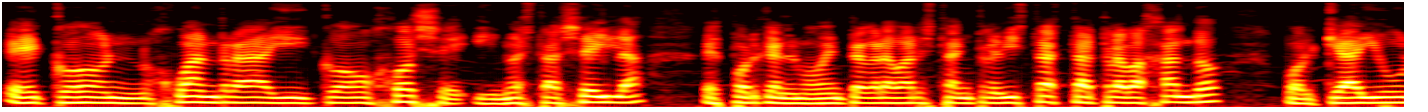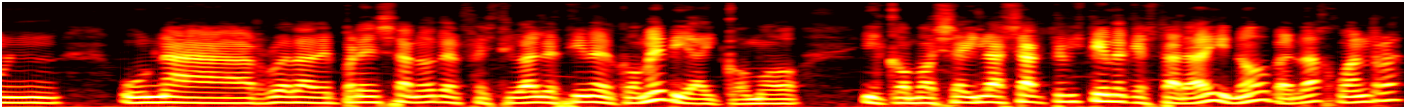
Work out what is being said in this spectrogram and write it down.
eh, con Juanra y con José y no está Sheila, es porque en el momento de grabar esta entrevista está trabajando porque hay un, una rueda de prensa ¿no? del Festival de Cine de Comedia y como, y como Sheila es actriz tiene que estar ahí, ¿no? ¿Verdad, Juanra?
